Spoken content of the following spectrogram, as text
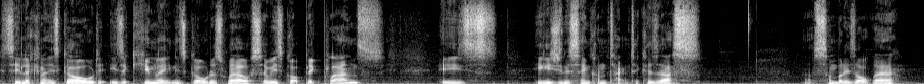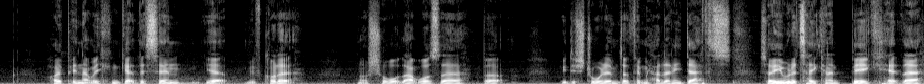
see looking at his gold, he's accumulating his gold as well. So he's got big plans. He's he's using the same kind of tactic as us. That's somebody's out there, hoping that we can get this in. Yeah, we've got it. Not sure what that was there, but we destroyed him. Don't think we had any deaths. So he would have taken a big hit there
